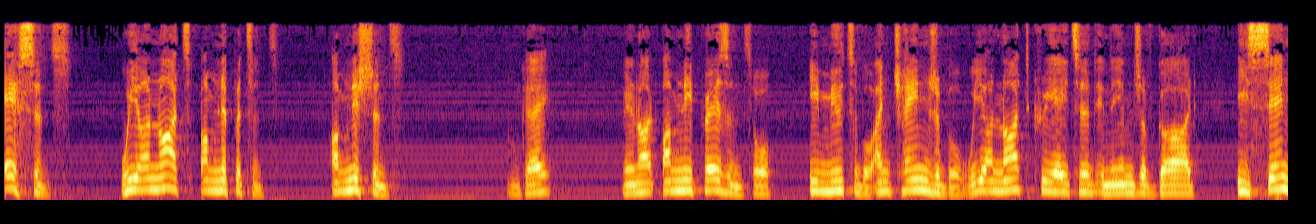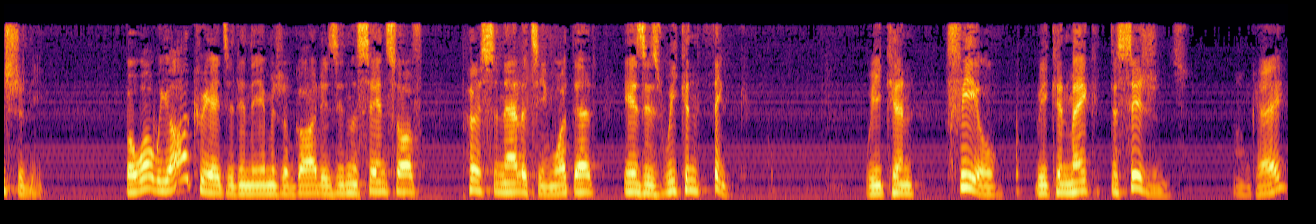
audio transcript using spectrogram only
essence, we are not omnipotent, omniscient. Okay? We're not omnipresent or immutable, unchangeable. We are not created in the image of God essentially. But what we are created in the image of God is in the sense of personality. And what that is, is we can think, we can feel, we can make decisions. Okay?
